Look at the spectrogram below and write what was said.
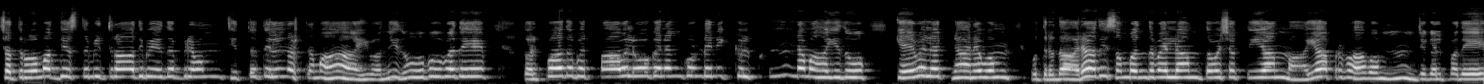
ശത്രു മധ്യസ്ഥ മിത്രാതിഭേദഭ്രമം ചിത്തത്തിൽ നഷ്ടമായി വന്നിതൂപതേ ത്വൽപാദ പത്മാവലോകനം കൊണ്ട് എനിക്കുൽപ്പന്നമായതോ കേവല ജ്ഞാനവും പുത്രധാരാദി സംബന്ധമെല്ലാം തവ ശക്തിയാം മായാപ്രഭാവം ജഗൽപതേ.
